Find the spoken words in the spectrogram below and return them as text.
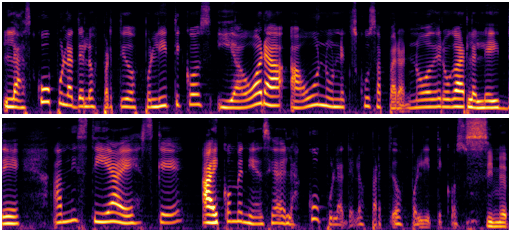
las cúpulas de los partidos políticos y ahora aún una excusa para no derogar la ley de amnistía es que hay conveniencia de las cúpulas de los partidos políticos. Si me,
